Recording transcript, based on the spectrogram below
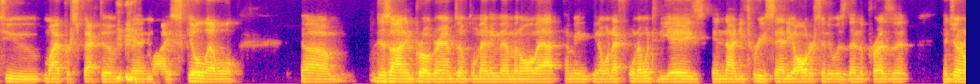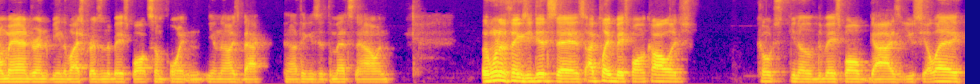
to my perspective and my skill level um, designing programs implementing them and all that i mean you know when i when i went to the a's in 93 sandy alderson who was then the president and general manager and being the vice president of baseball at some point and you know now he's back i think he's at the mets now and but one of the things he did say is, I played baseball in college, coached, you know, the baseball guys at UCLA.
